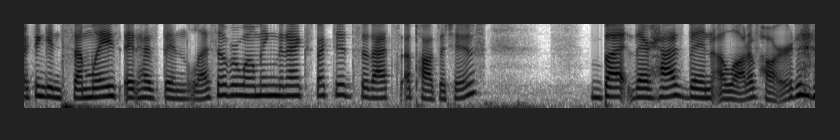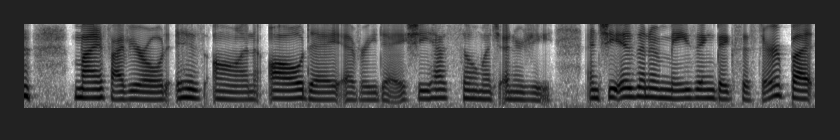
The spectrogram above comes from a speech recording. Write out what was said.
I think in some ways it has been less overwhelming than I expected. So that's a positive. But there has been a lot of hard. My five year old is on all day, every day. She has so much energy and she is an amazing big sister, but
